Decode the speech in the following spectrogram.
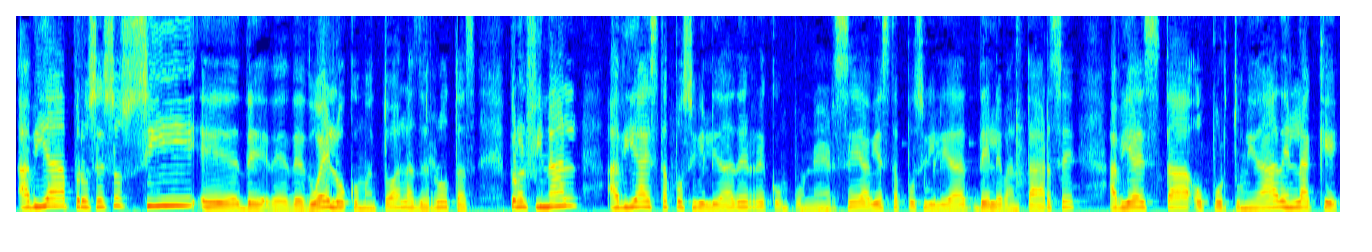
había procesos sí eh, de, duelo como en todas las derrotas, pero al final había esta posibilidad de recomponerse, había esta posibilidad de levantarse, había esta oportunidad en la que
